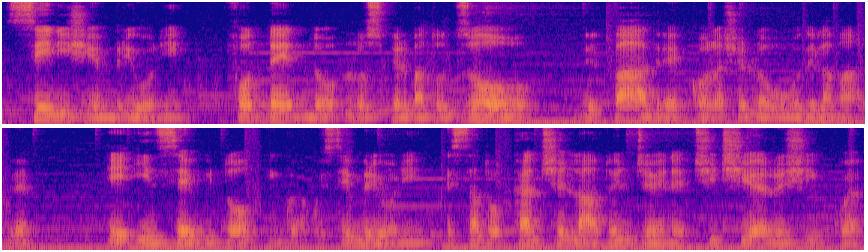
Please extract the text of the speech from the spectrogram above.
16 embrioni, fondendo lo spermatozoo del padre con la cellula uovo della madre, e in seguito a questi embrioni è stato cancellato il gene CCR5,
